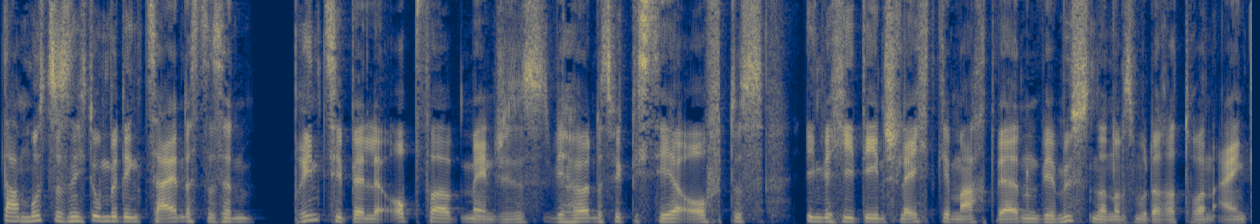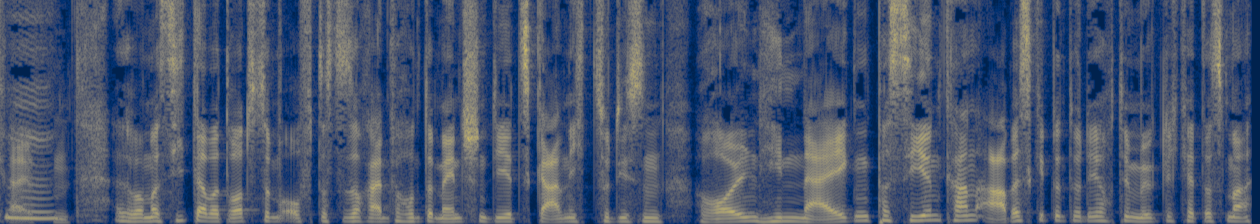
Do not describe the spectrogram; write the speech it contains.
da muss das nicht unbedingt sein, dass das ein prinzipielle Opfermensch ist. Wir hören das wirklich sehr oft, dass irgendwelche Ideen schlecht gemacht werden und wir müssen dann als Moderatoren eingreifen. Mhm. Also man sieht aber trotzdem oft, dass das auch einfach unter Menschen, die jetzt gar nicht zu diesen Rollen hinneigen, passieren kann. Aber es gibt natürlich auch die Möglichkeit, dass man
